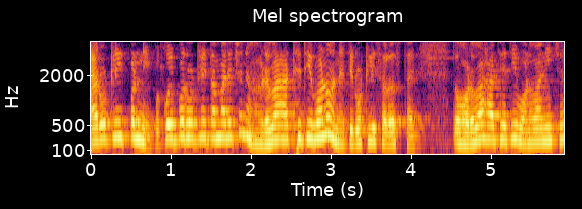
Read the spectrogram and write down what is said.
આ રોટલી પણ નહીં, પણ કોઈ પણ રોટલી તમારે છે ને હળવા હાથેથી વણો ને તે રોટલી સરસ થાય. તો હળવા હાથેથી વણવાની છે.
